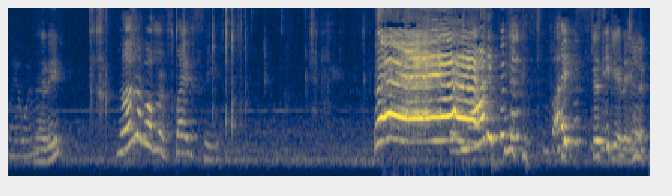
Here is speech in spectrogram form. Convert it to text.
Wait. Ready? None of them are spicy. Ah! Not even spicy. Just kidding.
